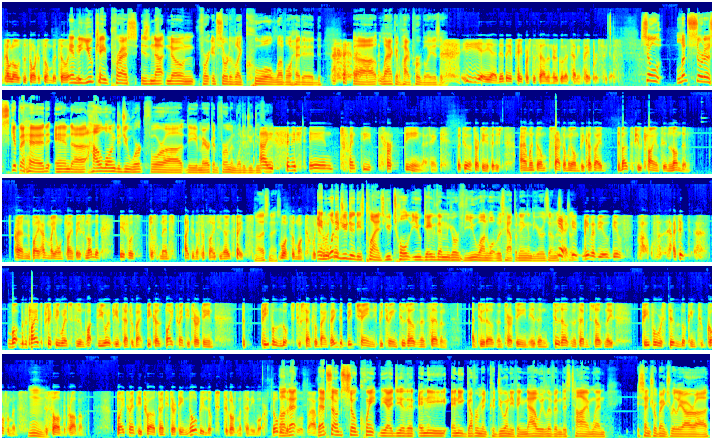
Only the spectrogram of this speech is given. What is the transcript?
that will always distort it some bit. So And the UK press is not known for its sort of like cool, level-headed uh, lack of hyperbole, is it? yeah, yeah, they, they have papers to sell and they're good at selling papers. I guess. So let's sort of skip ahead. And uh, how long did you work for uh, the American firm, and what did you do? For I it? finished in 2013, I think. But 2013 I finished and went on, started on my own because I developed a few clients in London. And by having my own client base in London, it was just meant I didn't have to fly to the United States Oh, that's nice. once a month. Which And what did you do? These clients, you told, you gave them your view on what was happening in the eurozone. Yeah, give, give a view. Give. I think, but the clients particularly were interested in what the European Central Bank because by 2013, the people looked to central banks. I think the big change between 2007 and 2013 is in 2007 2008, people were still looking to governments Hmm. to solve the problem. By 2012, 2013, nobody looked to governments anymore. Nobody Well, that, to Obama. That sounds so quaint. The idea that any any government could do anything. Now we live in this time when central banks really are uh,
